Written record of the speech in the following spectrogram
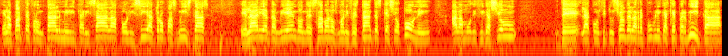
en la parte frontal militarizada, policía, tropas mixtas, el área también donde estaban los manifestantes que se oponen a la modificación de la Constitución de la República que permita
